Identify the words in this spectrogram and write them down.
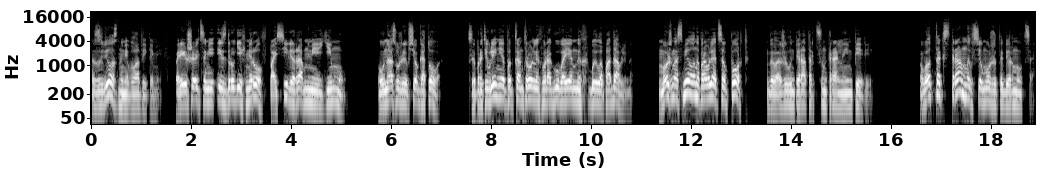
звездными владыками, пришельцами из других миров, по силе равными ему. У нас уже все готово. Сопротивление подконтрольных врагу военных было подавлено. Можно смело направляться в порт, доложил император Центральной империи. Вот так странно все может обернуться.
